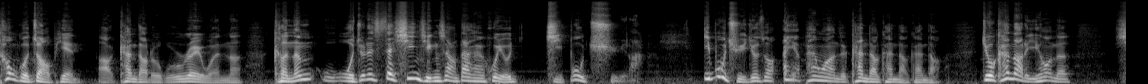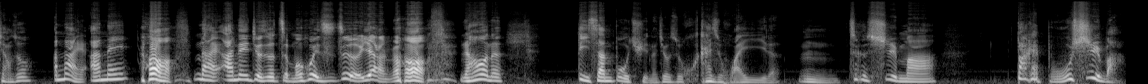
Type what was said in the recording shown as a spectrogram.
透过照片啊看到的吴瑞文呢，可能我觉得在心情上大概会有几部曲啦。一部曲就是说，哎呀，盼望着看到看到看到，就看到了以后呢，想说啊，那也安呢？哈，那也安呢？就是说怎么会是这样啊？然后呢，第三部曲呢，就是开始怀疑了。嗯，这个是吗？大概不是吧？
